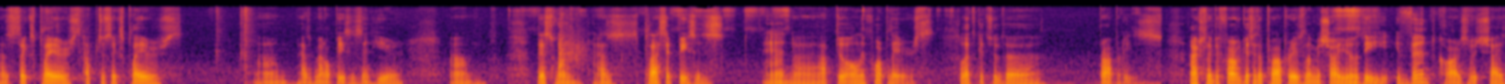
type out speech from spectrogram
has six players, up to six players. Um, has metal pieces in here. Um, this one has plastic pieces and uh, up to only four players. Let's get to the properties. Actually, before we get to the properties, let me show you the event cards, which I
